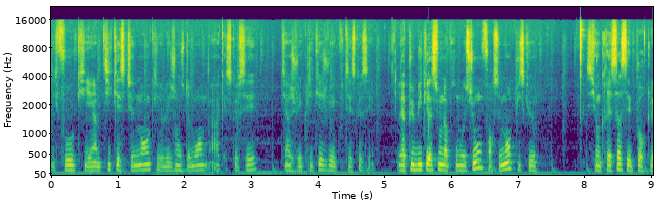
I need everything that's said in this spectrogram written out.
il faut qu'il y ait un petit questionnement, que les gens se demandent ah qu'est-ce que c'est? Tiens, je vais cliquer, je vais écouter ce que c'est. La publication, la promotion, forcément, puisque si on crée ça, c'est pour que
